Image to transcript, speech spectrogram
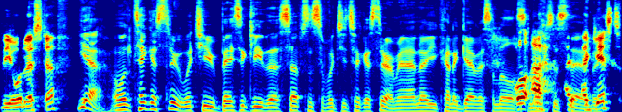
the ordo stuff? yeah, well, take us through what you basically the substance of what you took us through. I mean, I know you kind of gave us a little Well, I, synopsis I- there. I but- guess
